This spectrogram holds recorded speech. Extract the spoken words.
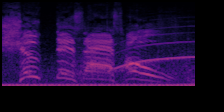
Shoot this asshole!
